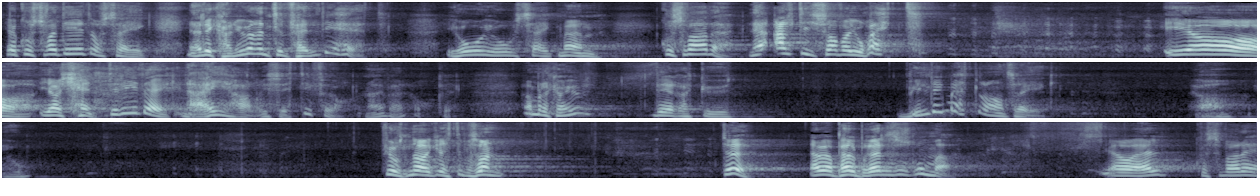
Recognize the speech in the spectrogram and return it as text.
Ja, hvordan var det, da, sier jeg. Nei, det kan jo være en tilfeldighet. Jo, jo, sier jeg. Men hvordan var det? Nei, alt de sa, var jo rett. Ja, ja kjente de deg? Nei, jeg har aldri sett dem før. Nei vel, ok. Ja, Men det kan jo være at Gud vil deg med et eller annet, sier jeg. Ja, jo. 14 dager etterpå sånn Du, jeg var på helbredelsesrommet. Ja vel, hvordan var det?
